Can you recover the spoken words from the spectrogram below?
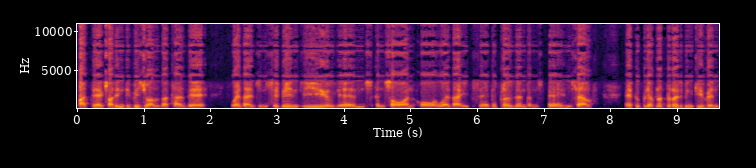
but the actual individuals that are there, whether it's in and, and so on, or whether it's the president himself, people have not really been given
